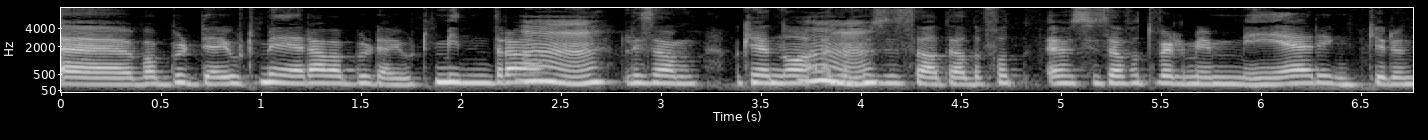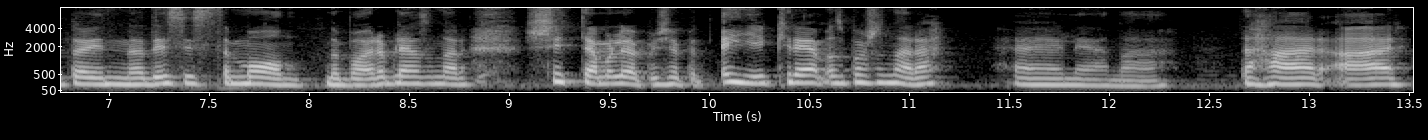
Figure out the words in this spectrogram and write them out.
Eh, hva burde jeg gjort mer av? Hva burde jeg gjort mindre av? Mm. Liksom, ok, nå, mm. nå synes jeg, jeg, fått, jeg synes jeg har fått veldig mye mer rynker rundt øynene de siste månedene. bare ble jeg sånn der, Shit, jeg må løpe og kjøpe en øyekrem. Og så bare sånn derre Helene, det her er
